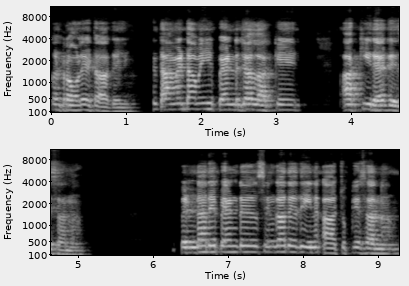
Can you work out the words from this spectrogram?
ਕੰਟਰੋਲ ਹੇਠ ਆ ਗਏ। ਟਾਵੇਂ ਟਾਵੇਂ ਹੀ ਪਿੰਡ ਜਾਂ ਇਲਾਕੇ ਆਕੀ ਰਹਿ ਗਏ ਸਨ। ਪਿੰਡਾਂ ਦੇ ਪਿੰਡ ਸਿੰਘਾਂ ਦੇ ਅਧੀਨ ਆ ਚੁੱਕੇ ਸਨ,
